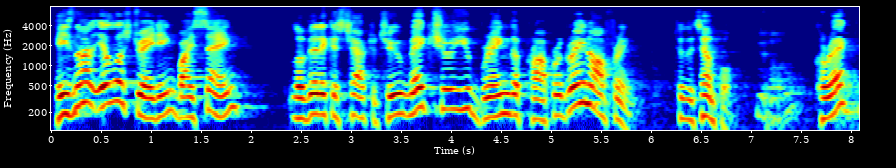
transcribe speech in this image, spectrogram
He's not illustrating by saying, Leviticus chapter 2, make sure you bring the proper grain offering to the temple. No. Correct?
